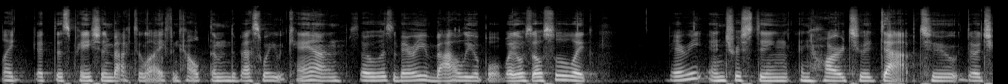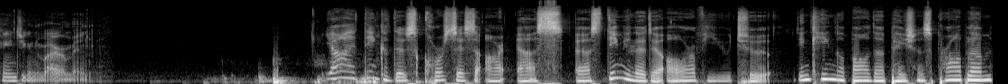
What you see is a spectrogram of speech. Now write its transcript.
like get this patient back to life and help them the best way we can? So it was very valuable, but it was also like very interesting and hard to adapt to the changing environment. Yeah, I think these courses are uh, uh, stimulated all of you to thinking about the patient's problem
